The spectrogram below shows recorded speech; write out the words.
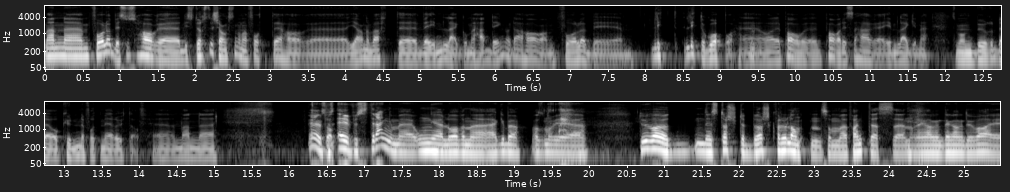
Men uh, foreløpig så har uh, de største sjansene han har fått, det har uh, gjerne vært ved innlegg og med heading. Og der har han foreløpig litt, litt, å gå på. og det er et par, av disse her innleggene som man burde og kunne fått mer ut av. men er vi, for, er vi for streng med unge, lovende Heggebø? Altså vi du var jo den største børskvarulanten som fantes den gangen, den gangen du var i,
